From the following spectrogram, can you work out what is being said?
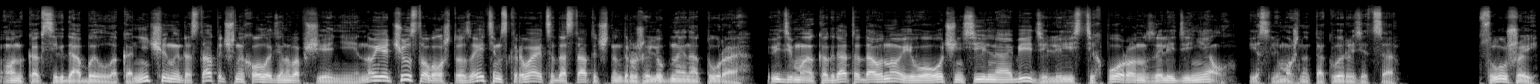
Он, как всегда, был лаконичен и достаточно холоден в общении, но я чувствовал, что за этим скрывается достаточно дружелюбная натура. Видимо, когда-то давно его очень сильно обидели, и с тех пор он заледенел, если можно так выразиться. «Слушай,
